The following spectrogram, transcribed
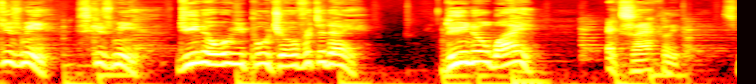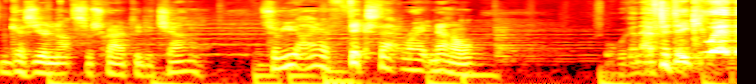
Excuse me, excuse me. Do you know where we pulled you over today? Do you know why? Exactly. It's because you're not subscribed to the channel. So you either fix that right now, or we're gonna have to take you in!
